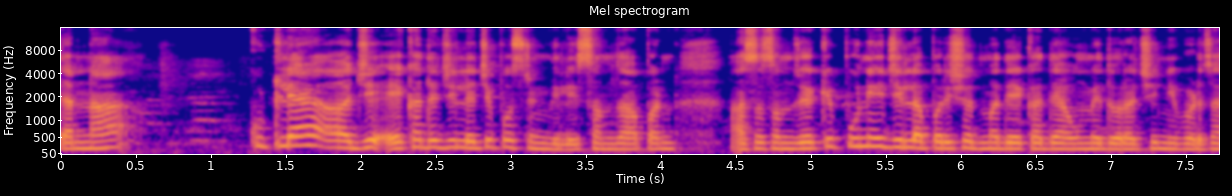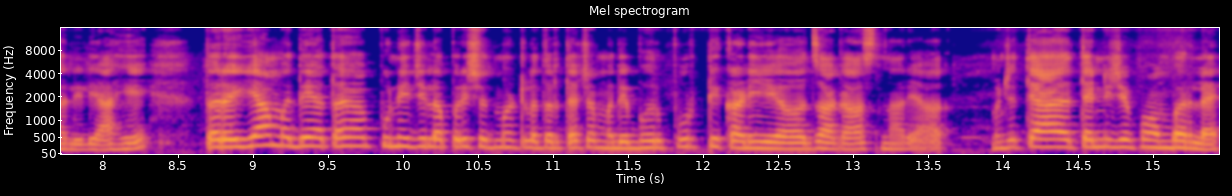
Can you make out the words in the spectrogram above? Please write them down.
त्यांना कुठल्या जे एखाद्या जिल्ह्याची पोस्टिंग दिली? समजा आपण असं समजूया की पुणे जिल्हा परिषदमध्ये एखाद्या उमेदवाराची निवड झालेली आहे. तर यामध्ये आता पुणे जिल्हा परिषद म्हटलं तर त्याच्यामध्ये भरपूर ठिकाणी जागा असणाऱ्या म्हणजे त्या त्यांनी जे फॉर्म भरला आहे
